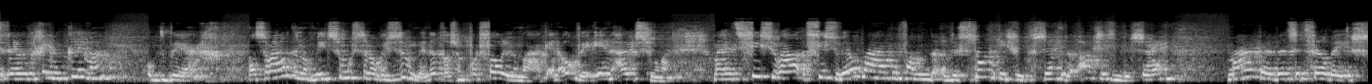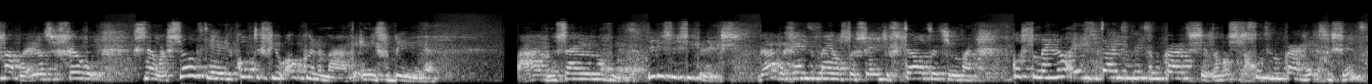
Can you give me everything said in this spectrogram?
eh, we gingen klimmen op de berg, want ze waren er nog niet, ze moesten nog iets doen. En dat was een portfolio maken en ook weer in uitzoomen. Maar het visueel, visueel maken van de, de stappen die ze zetten, de acties die er zijn, maken dat ze het veel beter snappen. En dat ze veel sneller zelf die helikopterview ook kunnen maken in die verbindingen. Maar dan zijn we er nog niet. Dit is dus die. Daar begint het mee als docent. Je vertelt het je, maar het kost alleen wel even tijd om dit in elkaar te zetten. En als je het goed in elkaar hebt gezet,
